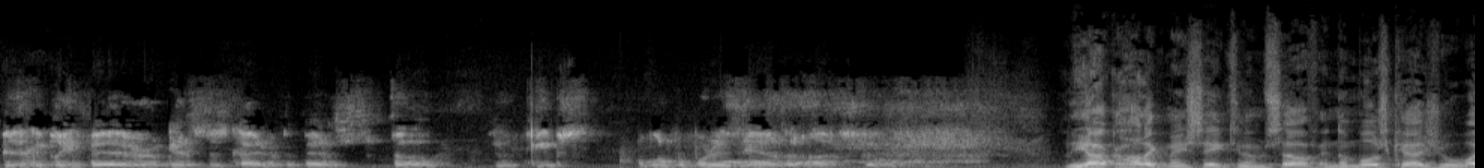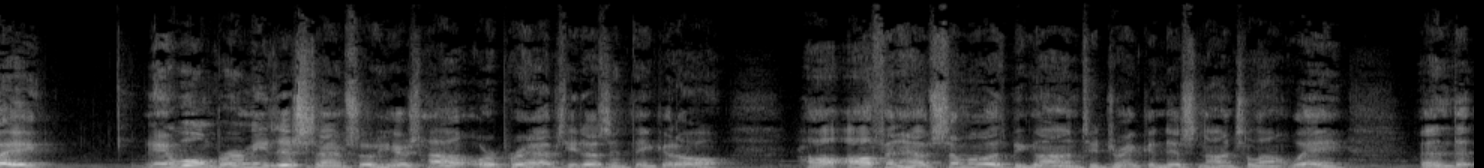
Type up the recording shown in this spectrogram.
This is a complete failure against this kind of defense. Uh, it keeps one from putting his hands on a hot stove. The alcoholic may say to himself in the most casual way, It won't burn me this time, so here's how, or perhaps he doesn't think at all. How often have some of us begun to drink in this nonchalant way, and, the,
